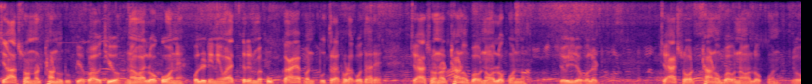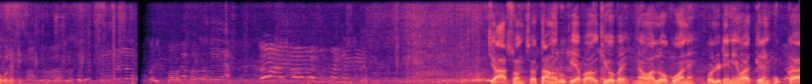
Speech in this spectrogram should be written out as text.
498 रुपया भाव थयो નવા લોકો ને ક્વોલિટી ની વાત કરીને હુંક કા આ પણ પુતરા થોડાક વધારે 498 ભાવ નવા લોકો નો જોઈ લો ક્વોલિટી 498 ભાવ નવા લોકો નો જો ક્વોલિટી 497 રૂપિયા ભાવ થયો ભાઈ નવા લોકો ને ક્વોલિટી ની વાત કરીને હુંક કા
